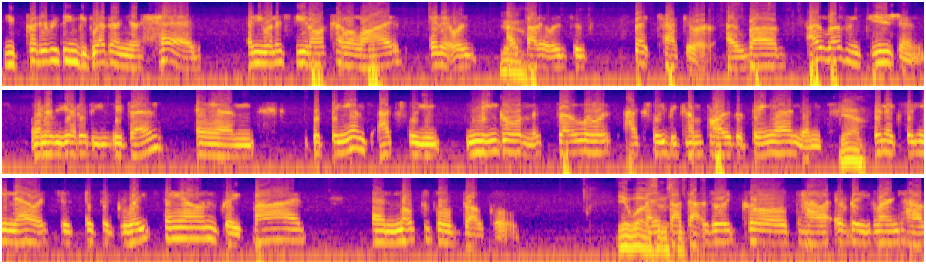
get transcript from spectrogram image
you put everything together in your head, and you want to see it all come alive. And it was. I thought it was just spectacular. I love. I love infusions. Whenever you go to these events, and the bands actually mingle, and the soloists actually become part of the band, and Yeah. the next thing you know, it's just it's a great sound, great vibe, and multiple vocals. It was. But I thought that was really cool how everybody learned how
